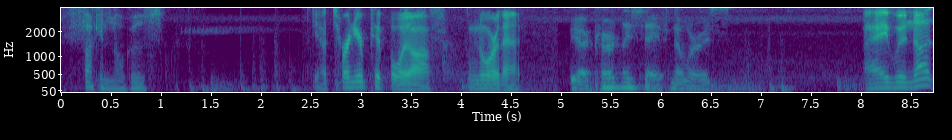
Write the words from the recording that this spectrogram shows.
Fucking locals. Yeah, turn your Pip-Boy off. Ignore that. We are currently safe. No worries. I will not.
